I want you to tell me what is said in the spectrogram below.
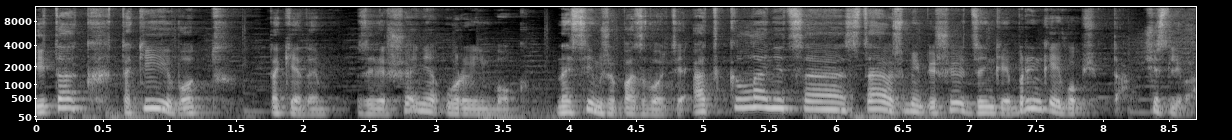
Итак, такие вот такеды. Завершение уровень бок. На сим же позвольте откланяться, ставь, жми, пиши, дзынькой, брынкой, в общем-то. Счастливо.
